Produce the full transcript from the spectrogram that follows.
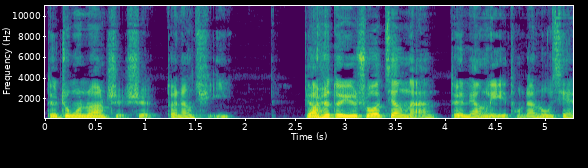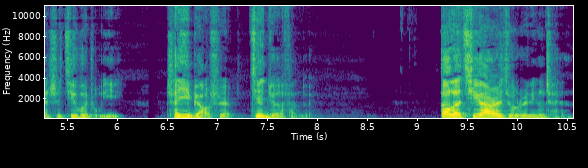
对中共中央指示断章取义，表示对于说江南对两里统战路线是机会主义，陈毅表示坚决的反对。到了七月二十九日凌晨，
